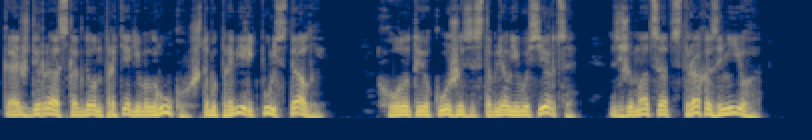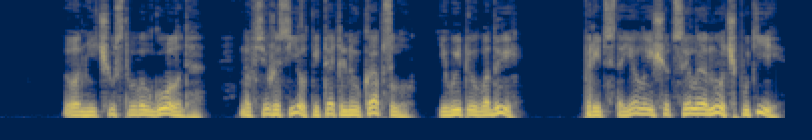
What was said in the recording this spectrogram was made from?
Каждый раз, когда он протягивал руку, чтобы проверить пульс Талы, холод ее кожи заставлял его сердце сжиматься от страха за нее. Он не чувствовал голода, но все же съел питательную капсулу и выпил воды. Предстояла еще целая ночь пути.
